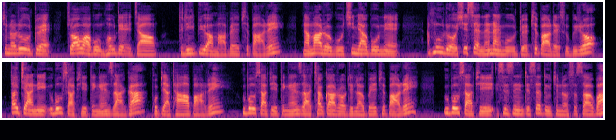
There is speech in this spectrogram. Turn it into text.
ကျွန်တော်တို့အတွက်ကြွားဝါဖို့မဟုတ်တဲ့အကြောင်းသတိပြုရမှာပဲဖြစ်ပါတယ်။နာမတော်ကိုချီးမြှောက်ဖို့နဲ့အမှုတော်ရှေ့ဆက်လန်းနိုင်မှုအတွက်ဖြစ်ပါတယ်ဆိုပြီးတော့တောက်ကြနေဥပု္ပ္ပစာဖြေသင်ခန်းစာကဖော်ပြထားပါတယ်။ဥပု္ပ္ပစာဖြေသင်ခန်းစာ6ကတော့ဒီလောက်ပဲဖြစ်ပါတယ်။ဥပု္ပ္ပစာဖြေအစီအစဉ်တစ်ဆက်သူကျွန်တော်ဆဆောက်ပါ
